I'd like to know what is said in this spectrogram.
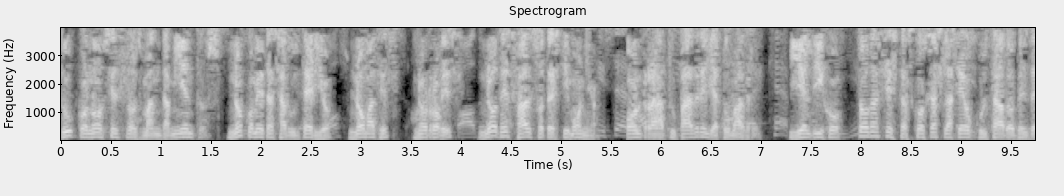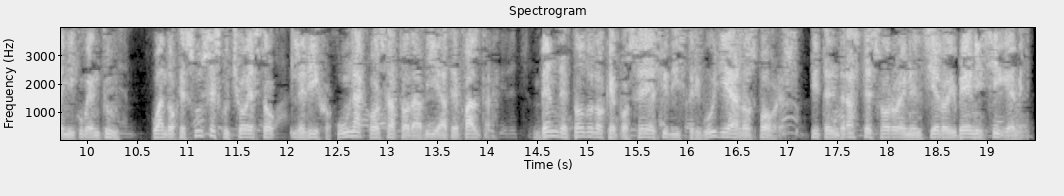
Tú conoces los mandamientos, no cometas adulterio, no mates, no robes, no des falso testimonio, honra a tu padre y a tu madre. Y él dijo, todas estas cosas las he ocultado desde mi juventud. Cuando Jesús escuchó esto, le dijo, una cosa todavía te falta. Vende todo lo que posees y distribuye a los pobres, y tendrás tesoro en el cielo y ven y sígueme.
